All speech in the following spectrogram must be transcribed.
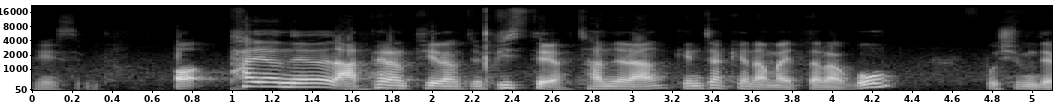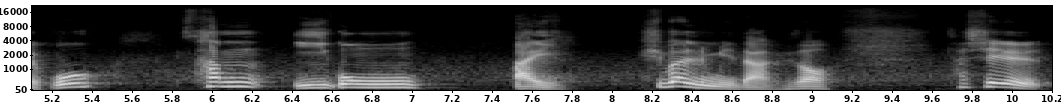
되겠습니다. 어, 타이어는 앞에랑 뒤랑 좀 비슷해요. 잔여랑 괜찮게 남아있다라고 보시면 되고 320i 휘발유입니다. 그래서 사실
